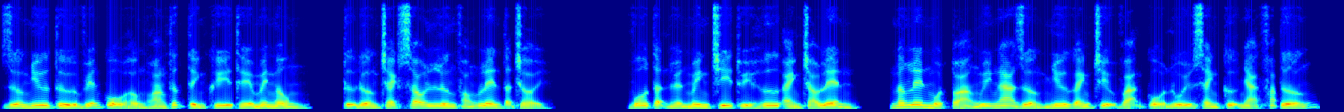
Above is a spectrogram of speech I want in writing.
dường như từ viễn cổ hồng hoang thức tỉnh khí thế minh ngông tự đường trạch sau lưng phóng lên tận trời. Vô tận huyền minh chi thủy hư ảnh trào lên, nâng lên một tòa nguy nga dường như gánh chịu vạn cổ núi xanh cự nhạc pháp tướng.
